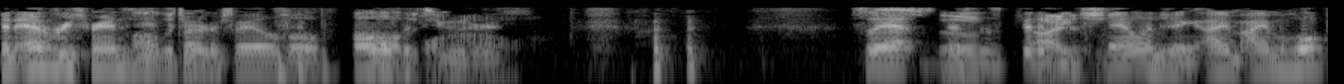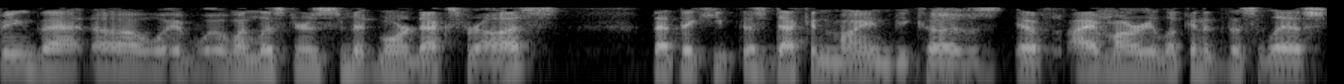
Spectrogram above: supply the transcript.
and every transmute card tutors. available, all, All the the tutors. so yeah, So this is going to be challenging. I'm I'm hoping that uh, if, when listeners submit more decks for us, that they keep this deck in mind because if I'm already looking at this list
